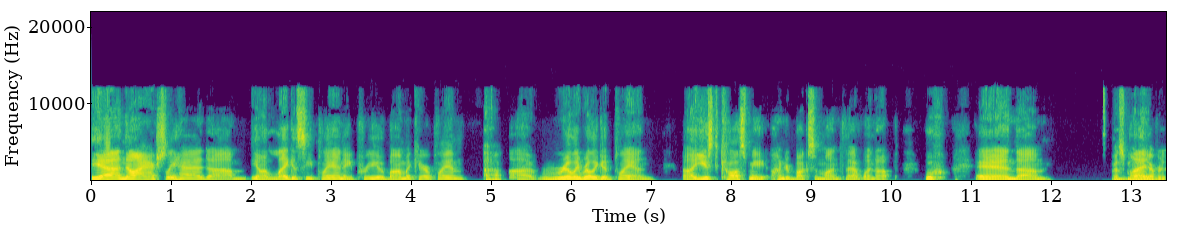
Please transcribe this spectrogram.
Yeah, no, I actually had um, you know a legacy plan, a pre-Obamacare plan. Uh-huh. Uh, really, really good plan. Uh, used to cost me a hundred bucks a month. That went up. Whew, and um, best money but- ever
